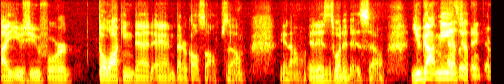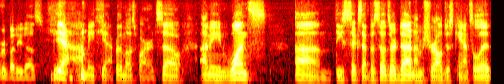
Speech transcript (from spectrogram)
I use you for The Walking Dead and Better Call Saul. So, you know, it is what it is. So, you got me. As I think everybody does. Yeah, I mean, yeah, for the most part. So, I mean, once um, these six episodes are done, I'm sure I'll just cancel it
